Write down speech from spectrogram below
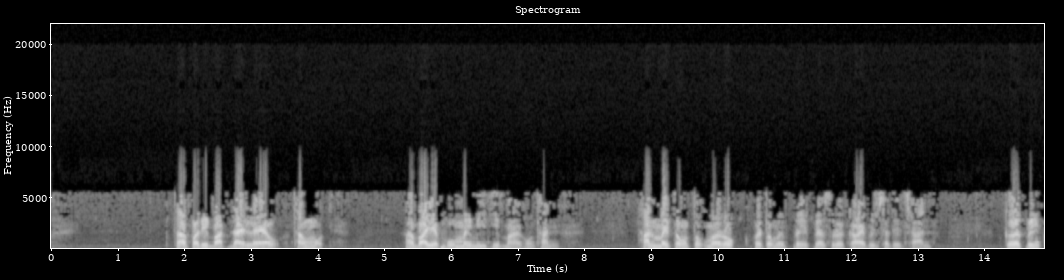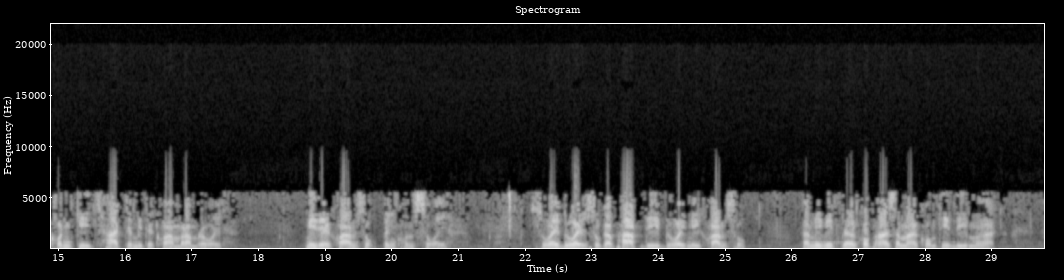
ถ้าปฏิบัติได้แล้วทั้งหมด อบายภูมิไม่มีที่มาของท่าน ท่านไม่ต้องตกมรกไม่ต้องเป็นเปรตเป็นสุรกายเป็นสเดรัจฉาน เกิดเป็นคนกี่ชาติจะมีแต่ความร่ำรวย มีแต่ความสุขเป็นคนสวย สวยด้วยสุขภาพดีด้วยมีความสุข และมีมิตรคบหาสมาคมที่ดีมาก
